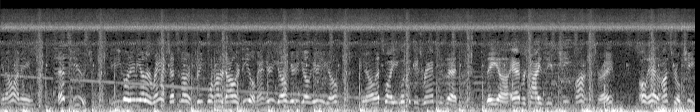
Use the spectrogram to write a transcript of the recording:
you know, I mean, that's huge. You go to any other ranch, that's another three, four hundred dollar deal, man. Here you go, here you go, here you go. You know, that's why you look at these ranches that they uh, advertise these cheap hunts, right? Oh yeah, the hunt's real cheap,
